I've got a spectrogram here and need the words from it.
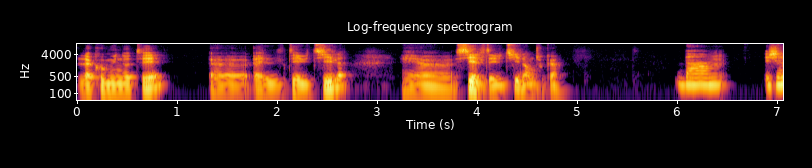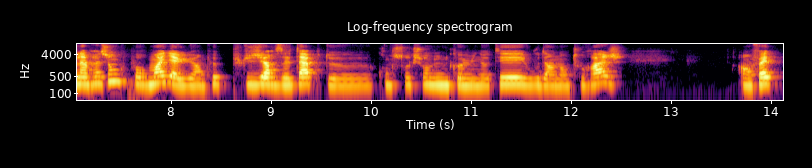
la communauté, euh, elle t'est utile? Et euh, si elle t'est utile en tout cas. Ben, j'ai l'impression que pour moi, il y a eu un peu plusieurs étapes de construction d'une communauté ou d'un entourage. En fait,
